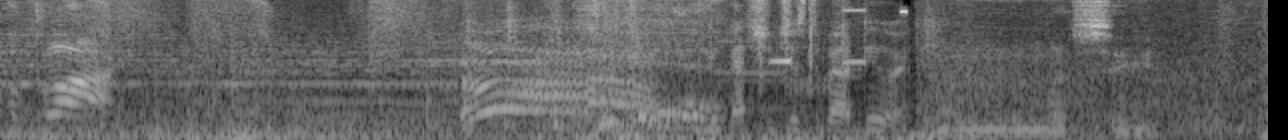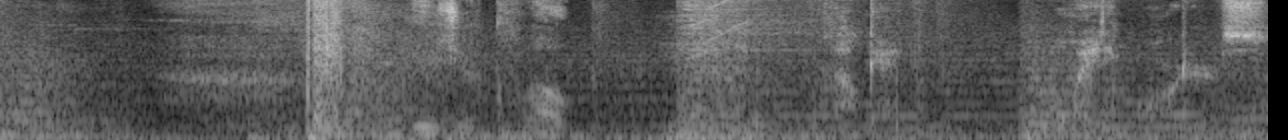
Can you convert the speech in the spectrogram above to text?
12 o'clock! That should just about do it. Mm, let's see. Use your cloak. Okay. Awaiting orders.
